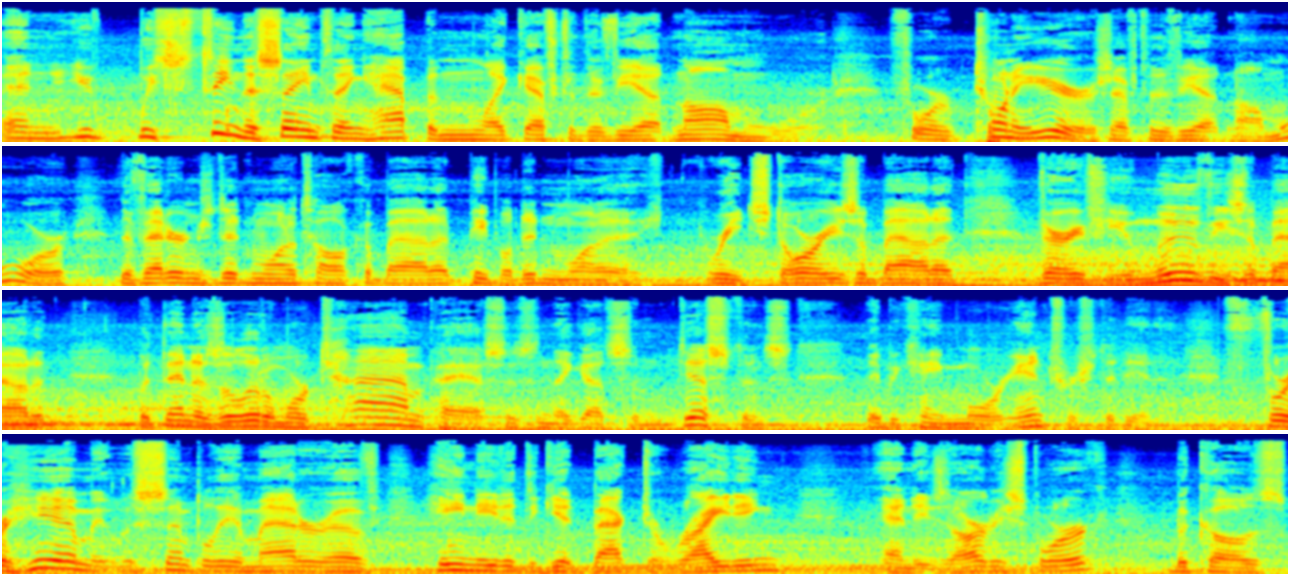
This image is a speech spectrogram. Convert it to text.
And you, we've seen the same thing happen like after the Vietnam War. For 20 years after the Vietnam War, the veterans didn't want to talk about it. People didn't want to read stories about it. Very few movies about it. But then, as a little more time passes and they got some distance, they became more interested in it. For him, it was simply a matter of he needed to get back to writing and his artist work because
